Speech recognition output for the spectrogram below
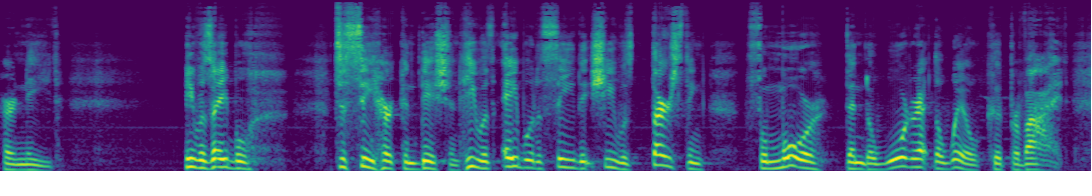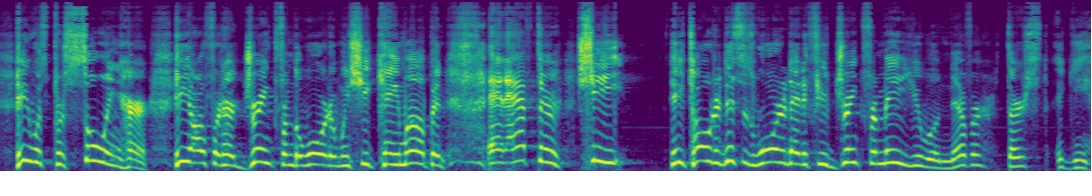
her need. He was able to see her condition. He was able to see that she was thirsting for more than the water at the well could provide. He was pursuing her. He offered her drink from the water when she came up. And, and after she, he told her, This is water that if you drink from me, you will never thirst again.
